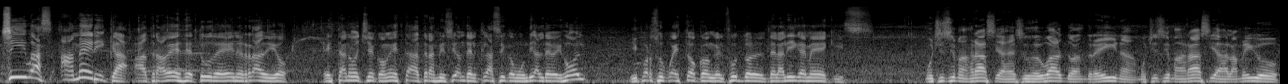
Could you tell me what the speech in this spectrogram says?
Chivas América a través de tu DN Radio esta noche con esta transmisión del clásico mundial de béisbol y por supuesto con el fútbol de la Liga MX. Muchísimas gracias Jesús Eduardo, Andreina, muchísimas gracias al amigo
